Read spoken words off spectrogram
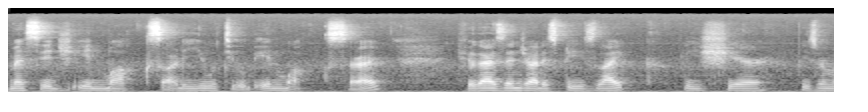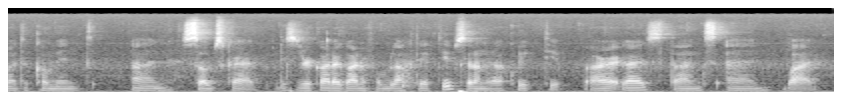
message inbox or the YouTube inbox right if you guys enjoy this please like please share please remember to comment and subscribe. This is Ricardo Gardener from Blog Tech Tips and another quick tip. Alright guys thanks and bye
